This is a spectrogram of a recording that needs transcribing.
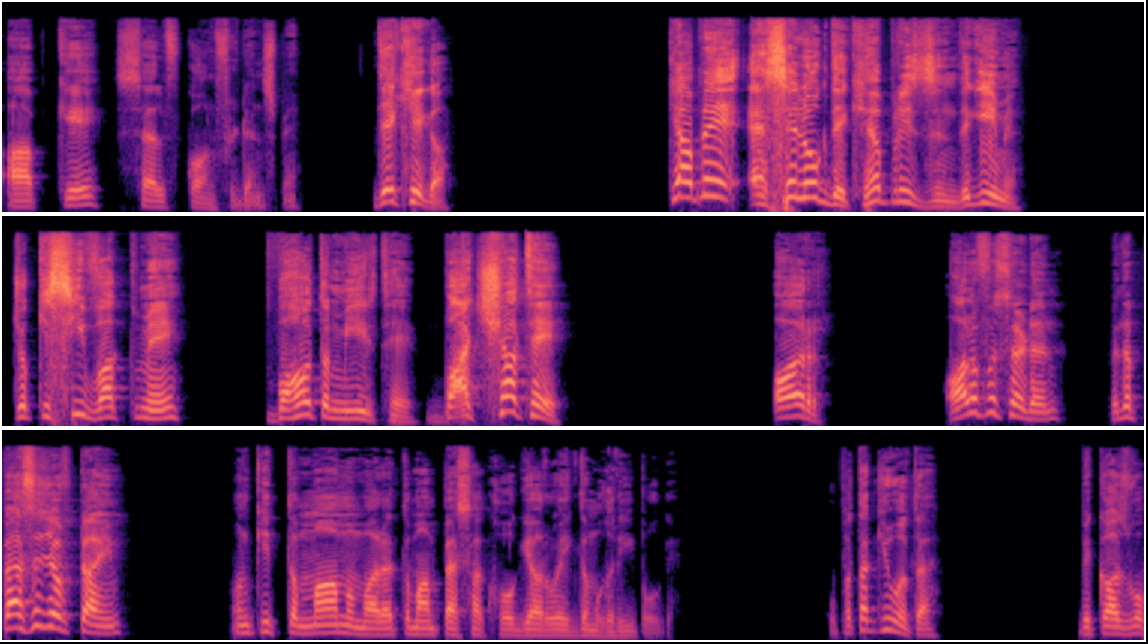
आपके सेल्फ कॉन्फिडेंस में। देखिएगा, क्या आपने ऐसे लोग देखे हैं अपनी ज़िंदगी में जो किसी वक्त में बहुत अमीर थे, बादशाह थे और all of a sudden with the passage of time उनकी तमाम हमारा तमाम पैसा खो गया और वो एकदम गरीब हो गए। वो पता क्यों होता है? बिकॉज़ वो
